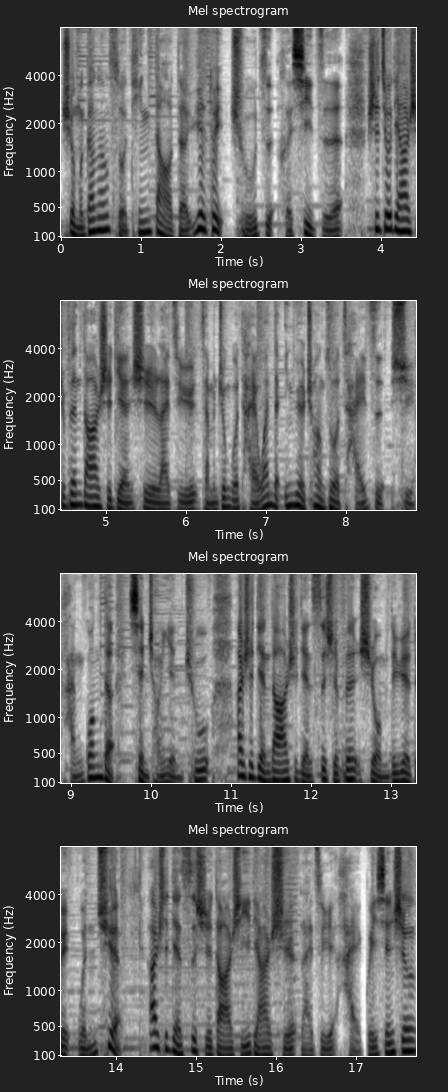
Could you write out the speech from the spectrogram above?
是我们刚刚所听到的乐队厨子和戏子。十九点二十分到二十点是来自于咱们中国台湾的音乐创作才子许寒光的现场演出。二十点到二十点四十分是我们的乐队文雀。二十点四十到二十一点二十来自于海龟先生。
